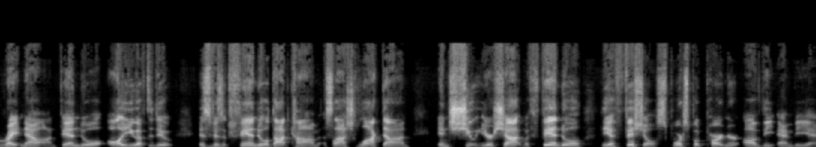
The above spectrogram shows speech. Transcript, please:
right now on FanDuel. All you have to do is visit fanduel.com slash locked on and shoot your shot with FanDuel, the official sportsbook partner of the NBA.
